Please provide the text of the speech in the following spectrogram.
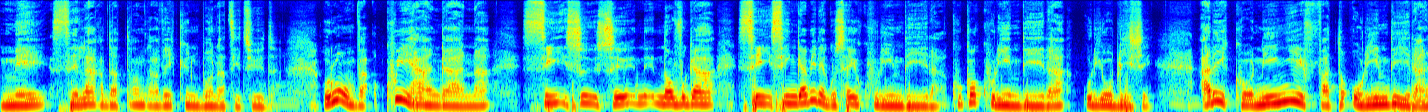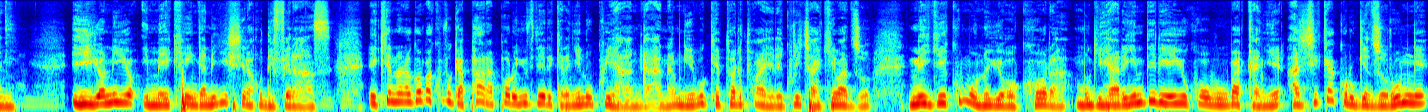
mais c'est l'art d'attendre avec une bonne attitude urumva kwihangana si novuga si ingabire gusa yo kurindira kuko kurindira uri obirije ariko ni inyifato urindiranye iyo niyo imekinga niyo ishyiraho diferanse ikintu nagomba kuvuga paraporo y'ibyerekeranye kwihangana mwibuke twari twahereye kuri cya kibazo ni igihe ko umuntu yokora mu gihe arindiriye y'uko bubakanye ashika ku rugezo rumwe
